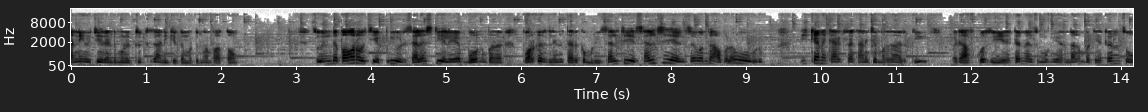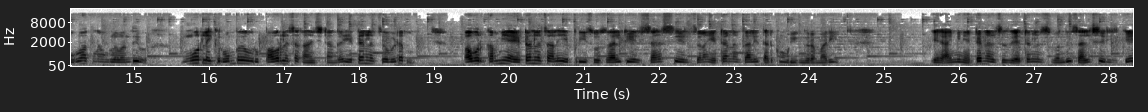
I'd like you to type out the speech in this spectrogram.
தண்ணி வச்சு ரெண்டு மூணு ட்ரிக்கு அணிக்கிறத மட்டும்தான் பார்த்தோம். ஸோ இந்த பவரை வச்சு எப்படி ஒரு செலஸ்டியலையே போன் பண்ண பிறக்கிறதுலேருந்து தடுக்க முடியும்? செல்சி செல்சியல்ஸை வந்து அவ்வளோ ஒரு வீக்கான கேரக்டரை காணிச்ச மாதிரி தான் இருக்குது பட் அஃப்கோர்ஸ் எட்டர்னல்ஸ் மூவியாக இருந்தாலும் பட் எட்டர்னல்ஸை உருவாக்குனவங்களை வந்து மோர் லைக் ரொம்ப ஒரு பவர்லெஸ்ஸாக காணிச்சிட்டாங்க. எட்டர்னல்ஸை விட பவர் கம்மியாக எட்டர்னல்ஸாலே எப்படி சொசாலிட்டி சேல்ஸ் எல்லாம் எட்டர்னல்ஸாலே தடுக்க முடியுங்கிற மாதிரி ஐ மீன் எட்டர்னல்ஸ் எட்டர்னல்ஸ் வந்து சல்சியல்ஸ்க்கே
